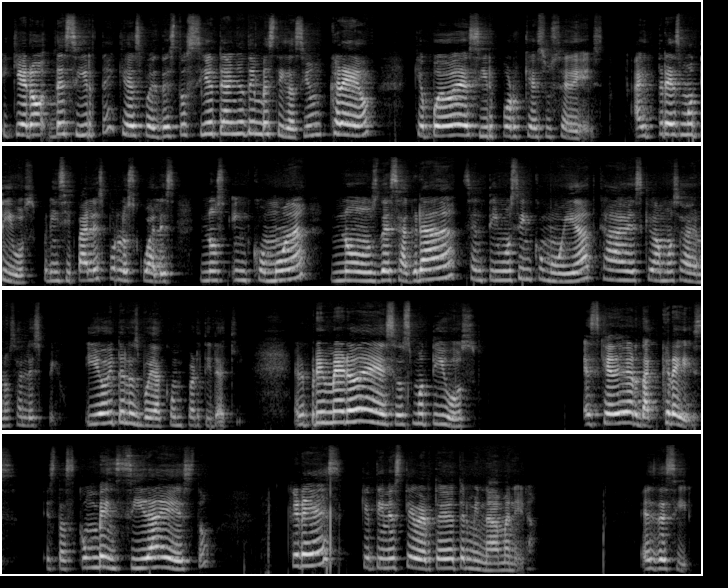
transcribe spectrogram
Y quiero decirte que después de estos siete años de investigación, creo que puedo decir por qué sucede esto. Hay tres motivos principales por los cuales nos incomoda, nos desagrada, sentimos incomodidad cada vez que vamos a vernos al espejo. Y hoy te los voy a compartir aquí. El primero de esos motivos es que de verdad crees, estás convencida de esto, crees que tienes que verte de determinada manera. Es decir,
